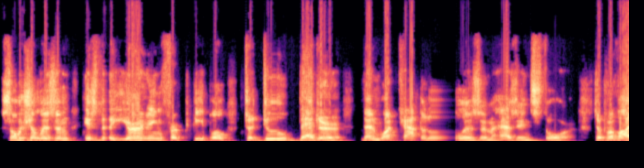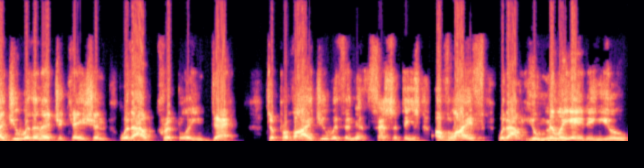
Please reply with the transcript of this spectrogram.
Socialism is the yearning for people to do better than what capitalism has in store, to provide you with an education without crippling debt, to provide you with the necessities of life without humiliating you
